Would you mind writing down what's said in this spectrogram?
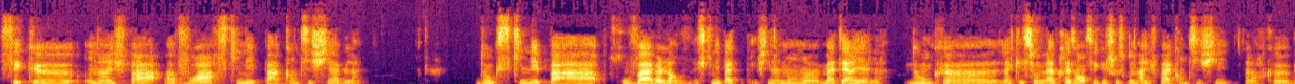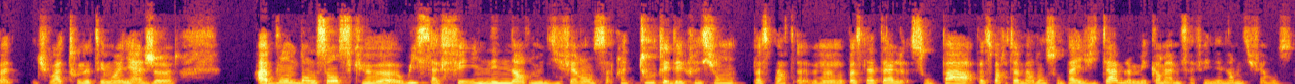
c'est que on n'arrive pas à voir ce qui n'est pas quantifiable. Donc ce qui n'est pas prouvable, ce qui n'est pas finalement euh, matériel. Donc, euh, la question de la présence, c'est quelque chose qu'on n'arrive pas à quantifier. Alors que, bah, tu vois, tous nos témoignages euh, abondent dans le sens que, euh, oui, ça fait une énorme différence. Après, toutes les dépressions postnatales sont pas, postpartum, pardon, sont pas évitables, mais quand même, ça fait une énorme différence.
